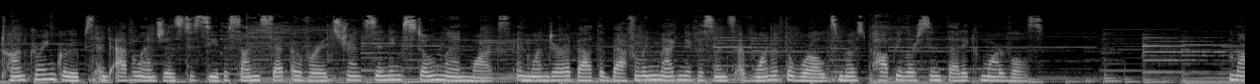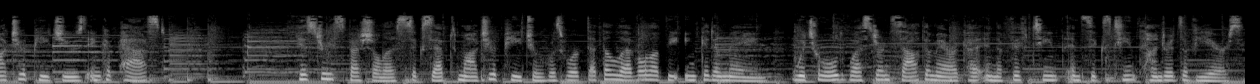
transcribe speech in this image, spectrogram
conquering groups and avalanches to see the sun set over its transcending stone landmarks and wonder about the baffling magnificence of one of the world's most popular synthetic marvels. Machu Picchu's Inca past, History specialists accept Machu Picchu was worked at the level of the Inca domain, which ruled western South America in the 15th and 16th hundreds of years.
